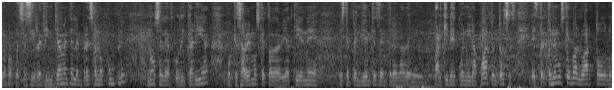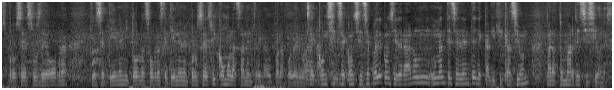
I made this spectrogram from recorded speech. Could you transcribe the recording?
la propuesta. Si definitivamente la empresa no cumple, no se le adjudicaría, porque sabemos que todavía tiene este, pendientes de entrega del Parque Ireco en Irapuato. Entonces, este, tenemos que evaluar todos los procesos de obra que se tienen y todas las obras que tienen en proceso y cómo las han entregado para poder se, se, se, puede considerar un, un antecedente de calificación para tomar decisiones.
